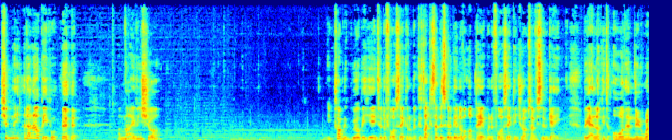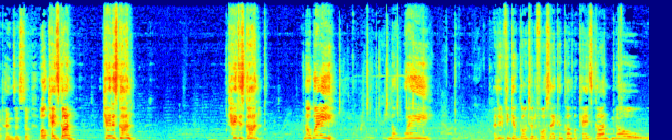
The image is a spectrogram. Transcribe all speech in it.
Shouldn't he? I don't know, people. I'm not even sure. you probably will be here until the Forsaken because like I said there's going to be another update when the Forsaken drops obviously we're getting we're getting a look into all them new weapons and stuff oh Cayde's gone Cayde is gone Cayde is gone no way! No way! I didn't think he'd go until the Forsaken come but Cayde's gone. No!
